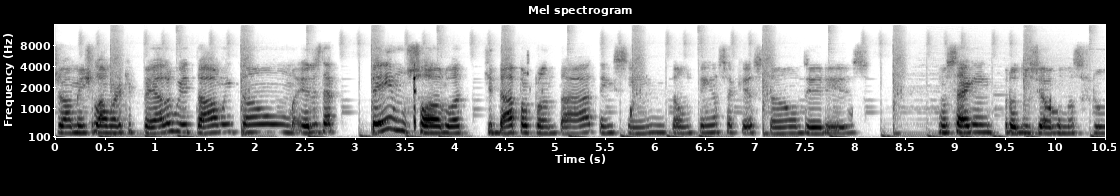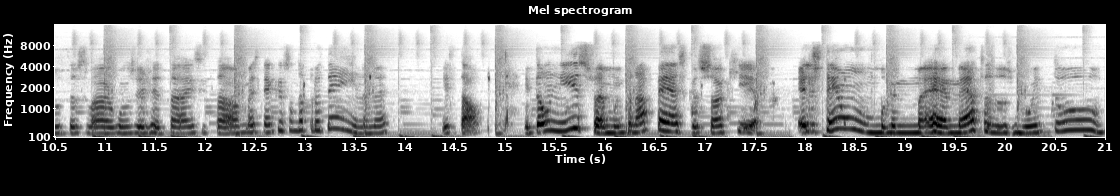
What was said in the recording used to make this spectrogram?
geralmente lá um arquipélago e tal, então eles têm um solo que dá para plantar, tem sim, então tem essa questão deles conseguem produzir algumas frutas lá, alguns vegetais e tal, mas tem a questão da proteína, né? E tal. Então nisso é muito na pesca, só que eles têm um, é, métodos muito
